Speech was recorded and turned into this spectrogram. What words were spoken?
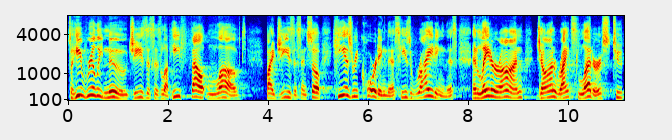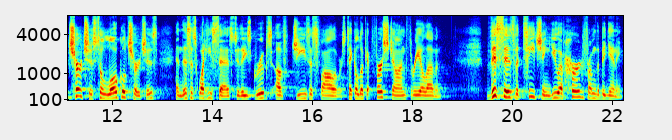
So he really knew Jesus' love. He felt loved by Jesus. And so he is recording this, he's writing this, and later on, John writes letters to churches, to local churches, and this is what he says to these groups of Jesus followers. Take a look at 1 John 3:11. This is the teaching you have heard from the beginning.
